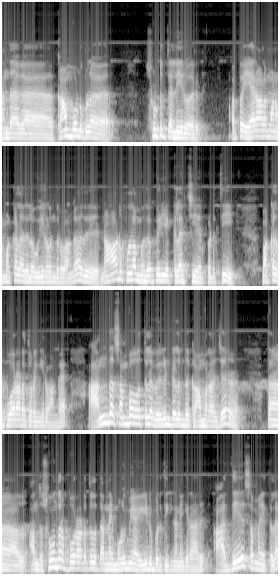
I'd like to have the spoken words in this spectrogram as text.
அந்த காம்பவுண்டுக்குள்ளே சுட்டு தள்ளிடுவார் அப்போ ஏராளமான மக்கள் அதில் உயிரிழந்துருவாங்க. அது நாடு ஃபுல்லாக மிகப்பெரிய கிளர்ச்சி ஏற்படுத்தி மக்கள் போராட தொடங்கிடுவாங்க அந்த சம்பவத்தில் வெகுண்டெழுந்த காமராஜர் த அந்த சுதந்திர போராட்டத்தில் தன்னை முழுமையாக ஈடுபடுத்திக்க நினைக்கிறாரு. அதே சமயத்தில்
